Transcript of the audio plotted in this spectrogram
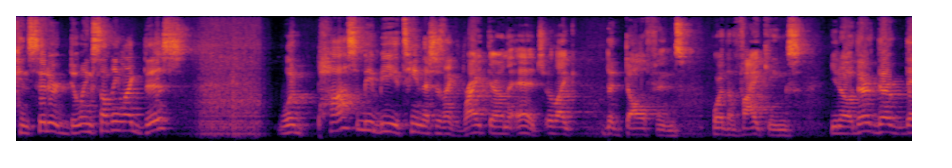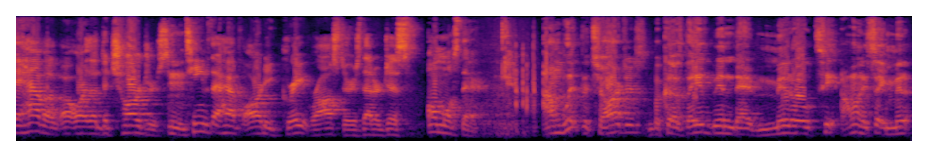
consider doing something like this would possibly be a team that's just like right there on the edge, or like the Dolphins or the Vikings. You know, they're they're they have a or the, the Chargers, hmm. teams that have already great rosters that are just almost there. I'm with the Chargers because they've been that middle team. I want to say middle.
